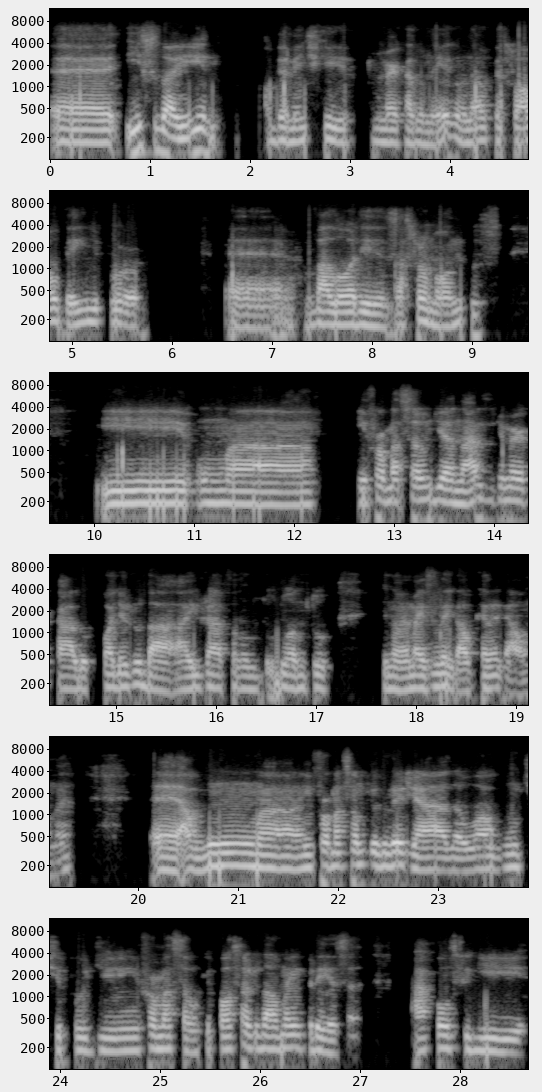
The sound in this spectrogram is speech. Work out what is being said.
É, isso daí, obviamente que no mercado negro, né, o pessoal vende por é, valores astronômicos e uma informação de análise de mercado pode ajudar. Aí já falando do, do âmbito que não é mais legal, que é legal, né? É, alguma informação privilegiada ou algum tipo de informação que possa ajudar uma empresa a conseguir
